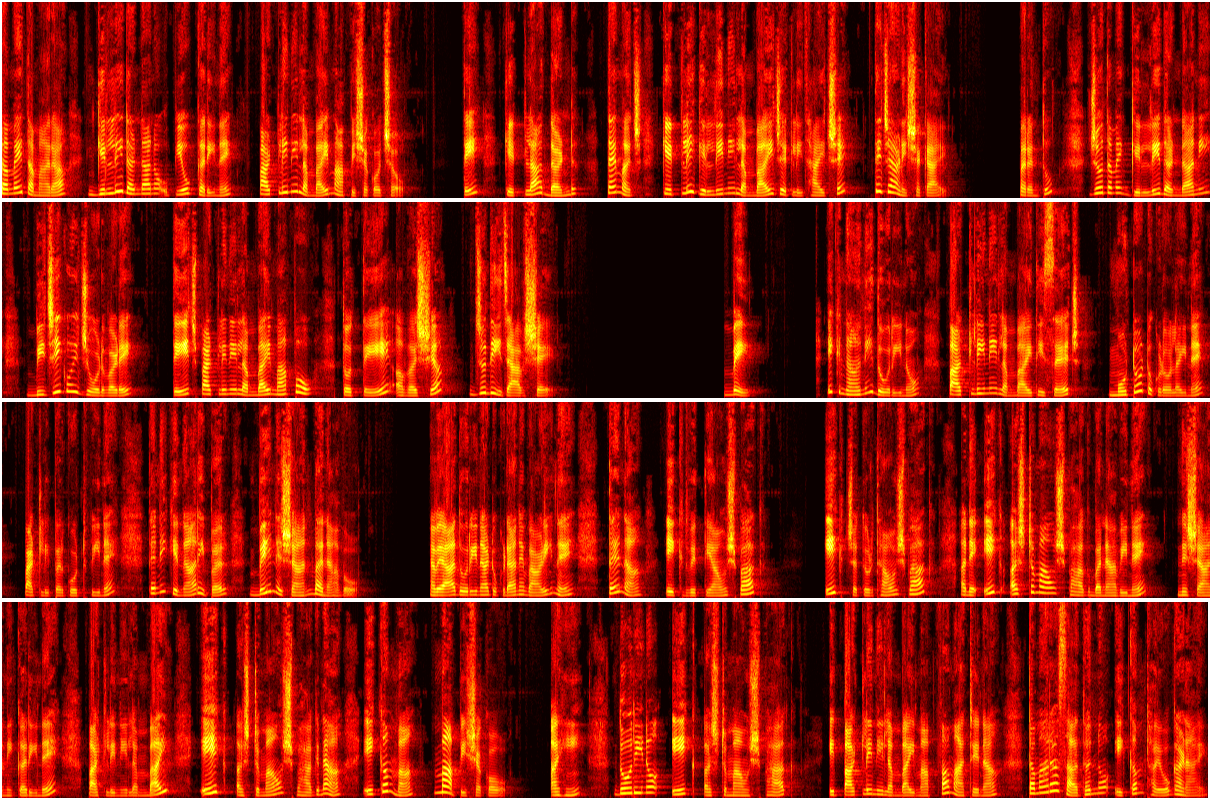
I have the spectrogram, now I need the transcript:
તમે તમારા ગિલ્લી દંડાનો ઉપયોગ કરીને પાટલીની લંબાઈ માપી શકો છો. તે કેટલા દંડ તેમજ કેટલી ગિલ્લીની લંબાઈ જેટલી થાય છે તે જાણી શકાય. પરંતુ જો તમે ગિલ્લી દંડાની બીજી કોઈ જોડ વડે તે જ પાટલીની લંબાઈ માપો, તો તે અવશ્ય જુદી જ આવશે. બે. એક નાની દોરીનો પાટલીની લંબાઈથી સહેજ મોટો ટુકડો લઈને પાટલી પર ગોઠવીને તેની કિનારી પર બે નિશાન બનાવો. હવે આ દોરીના ટુકડાને વાળીને તેના એક દ્વિતીયાંશ ભાગ, એક ચતુર્થાંશ ભાગ અને એક અષ્ટમાંશ ભાગ બનાવીને નિશાની કરીને પાટલીની લંબાઈ એક અષ્ટમાંશ ભાગના એકમમાં માપી શકો. અહીં દોરીનો એક અષ્ટમાંશ ભાગ એ પાટલીની લંબાઈ માપવા માટેના તમારા સાધનનો એકમ થયો ગણાય.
